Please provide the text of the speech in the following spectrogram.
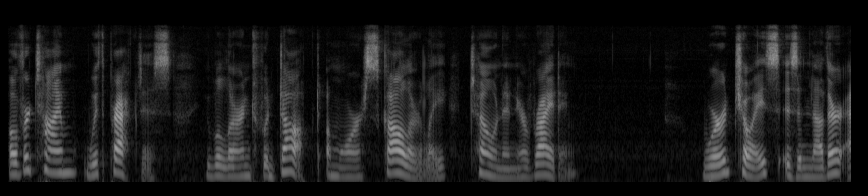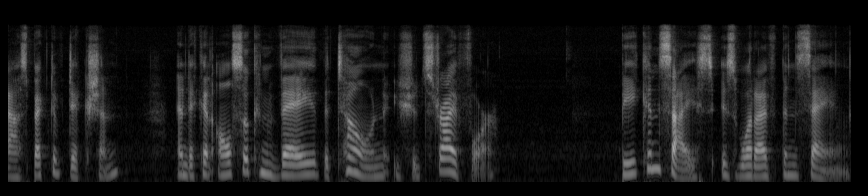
Over time, with practice, you will learn to adopt a more scholarly tone in your writing. Word choice is another aspect of diction, and it can also convey the tone you should strive for. Be concise is what I've been saying,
